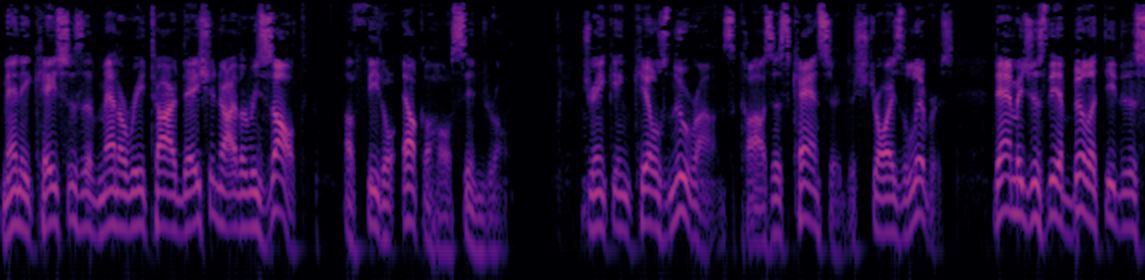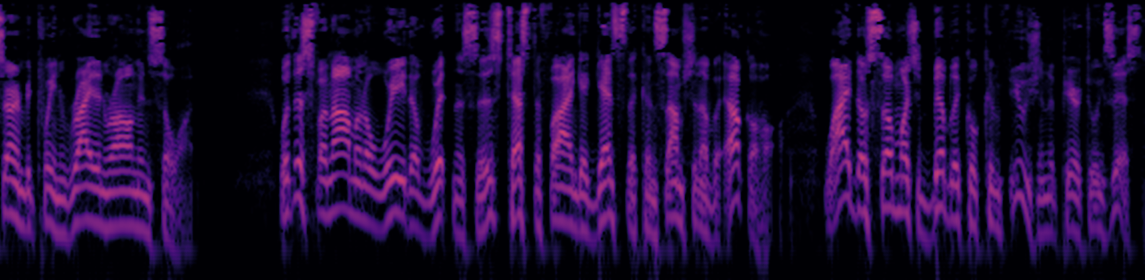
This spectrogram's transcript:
Many cases of mental retardation are the result of fetal alcohol syndrome. Drinking kills neurons, causes cancer, destroys livers, damages the ability to discern between right and wrong, and so on. With this phenomenal weight of witnesses testifying against the consumption of alcohol, why does so much biblical confusion appear to exist?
